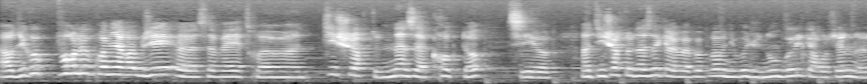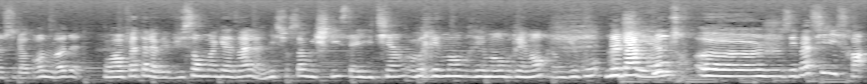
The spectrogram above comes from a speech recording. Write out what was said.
Alors du coup, pour le premier objet, euh, ça va être euh, un t-shirt NASA Croc Top. C'est euh, un t-shirt NASA qui arrive à peu près au niveau du nombril, car euh, c'est la grande mode. Ouais, en fait, elle avait vu ça au magasin, elle l'a mis sur sa wishlist et elle y tient vraiment, vraiment, vraiment. Donc du coup, Mais par contre, euh, je sais pas s'il y sera.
